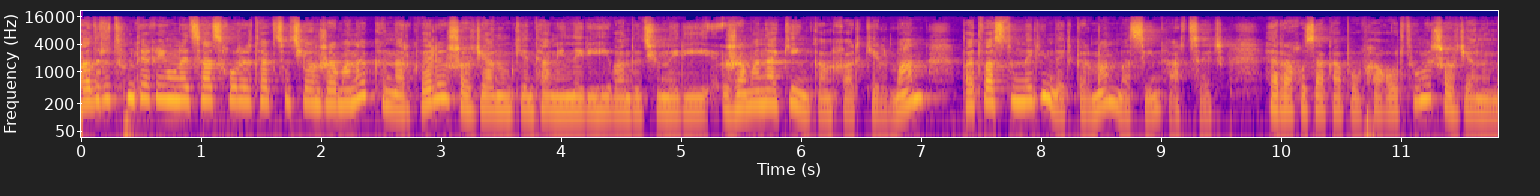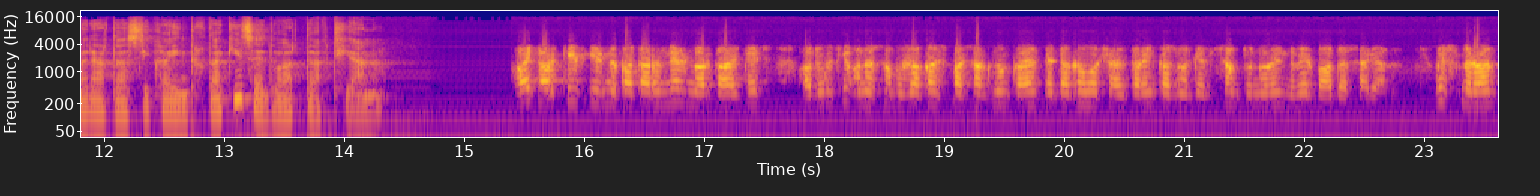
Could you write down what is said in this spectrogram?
Հադրութում տեղի ունեցած խորհրդակցության ժամանակ քննարկվել են շրջանում կենթանիների հիվանդությունների ժամանակին կանխարգելման, պատվաստումների ներկրման մասին հարցեր։ Հերրախոսակապով հաղորդում է շրջանում մեր արտասթիկային թղթակից Էդվարդ Դավթյանը։ Այդ արկիվ իր նկատառումներն արտահայտեց Հադրութի անասնաբուժական սպասարկման կայան պետական ոչխարատարային կազմակերպության տնօրեն Նվեր Բաղդասարյանը։ Ըստ նրան,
